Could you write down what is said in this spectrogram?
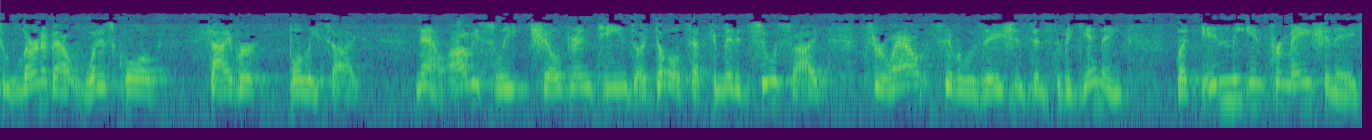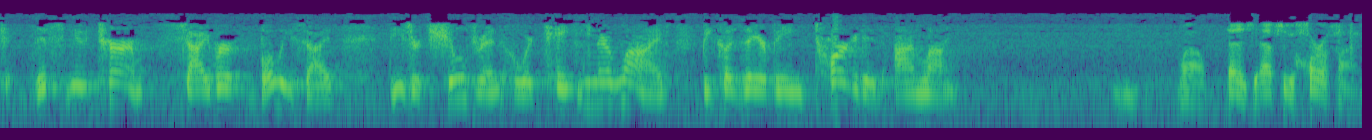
to learn about what is called cyber bullycide. Now, obviously, children, teens, adults have committed suicide throughout civilization since the beginning, but in the information age, this new term, cyber bullycide, these are children who are taking their lives because they are being targeted online. Wow, that is absolutely horrifying.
